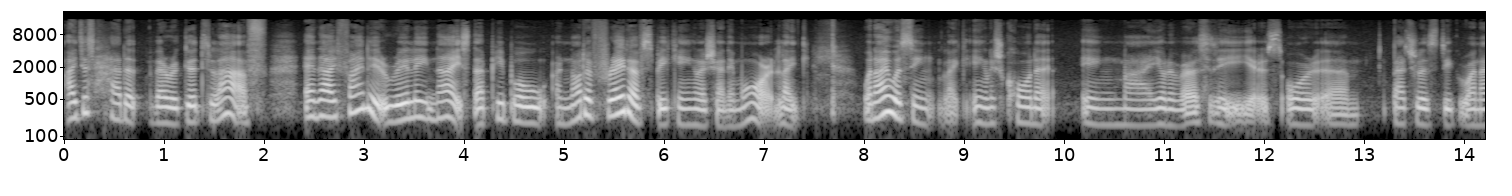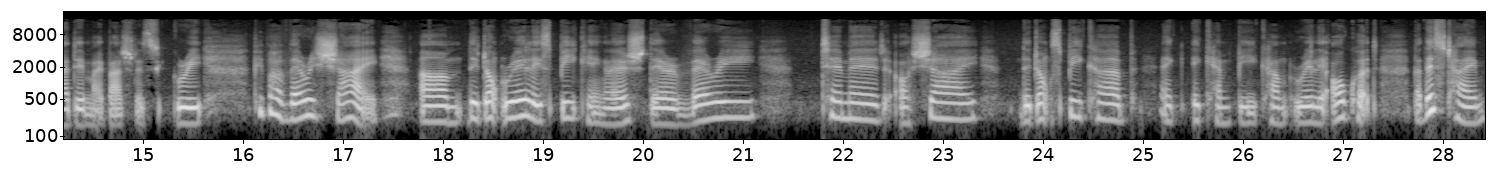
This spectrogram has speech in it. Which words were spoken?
I just had a very good laugh. And I find it really nice that people are not afraid of speaking English anymore. Like when I was in like English corner in my university years or um, bachelor's degree, when I did my bachelor's degree, people are very shy. Um, they don't really speak English. They're very timid or shy. They don't speak up. It, it can become really awkward. But this time,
